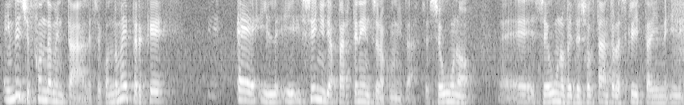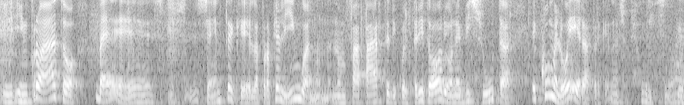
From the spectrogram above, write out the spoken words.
e invece è fondamentale secondo me perché è il, il segno di appartenenza a una comunità, cioè se uno Eh, se uno vede soltanto la scritta in, in, in croato, beh, eh, sente che la propria lingua non, non, fa parte di quel territorio, non è vissuta, e come lo era, perché noi sappiamo benissimo che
